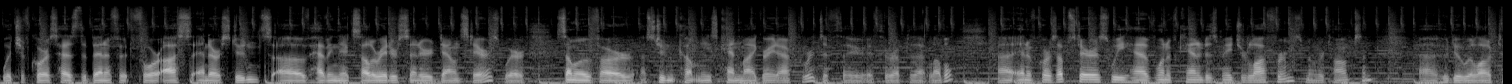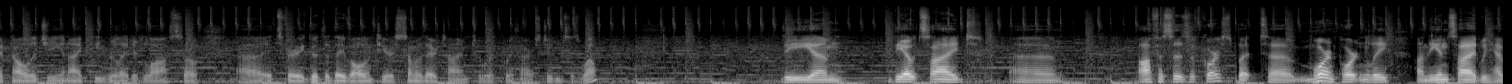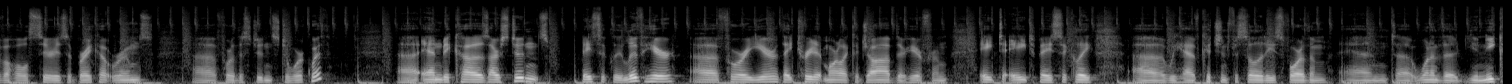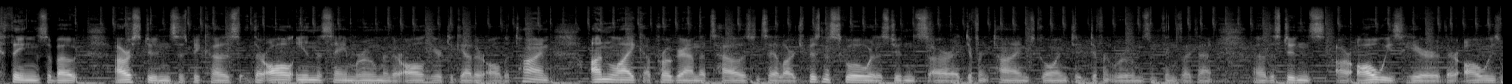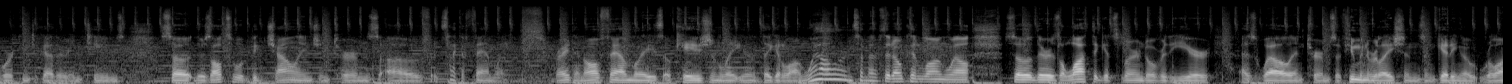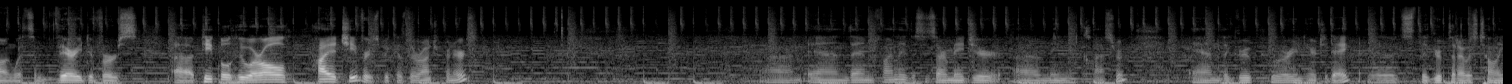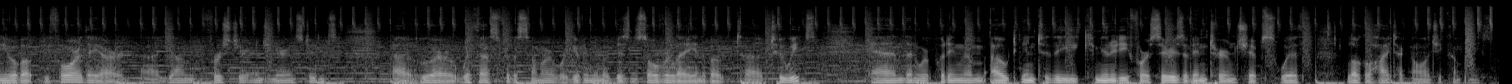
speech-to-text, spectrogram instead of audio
which of course has the benefit for us and our students of having the accelerator center downstairs where some of our uh, student companies can migrate afterwards if they're, if they're up to that level. And of course upstairs we have one of Canada's major law firms, Miller Thomson, uh, who do a lot of technology and IP related law. So uh, it's very good that they volunteer some of their time to work with our students as well. The, um, the outside um, offices, of course, but uh, more importantly, on the inside, we have a whole series of breakout rooms uh, for the students to work with. Uh, and because our students basically live here uh, for a year. They treat it more like a job. They're here from 8 to 8, basically. Uh, we have kitchen facilities for them. And uh, one of the unique things about our students is because they're all in the same room and they're all here together all the time, unlike a program that's housed in, say, a large business school where the students are at different times going to different rooms and things like that. Uh, the students are always here, they're always working together in teams. So there's also a big challenge in terms of it's like a family, right? Right? And all families occasionally, you know, they get along well, and sometimes they don't get along well. So there's a lot that gets learned over the year as well in terms of human relations and getting along with some very diverse uh, people who are all high achievers because they're entrepreneurs. Um, and then finally, this is our major uh, main classroom. And the group who are in here today is the group that I was telling you about before. They are uh, young first year engineering students uh, who are with us for the summer. We're giving them a business overlay in about uh, two weeks. And then we're putting them out into the community for a series of internships with local high technology companies.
